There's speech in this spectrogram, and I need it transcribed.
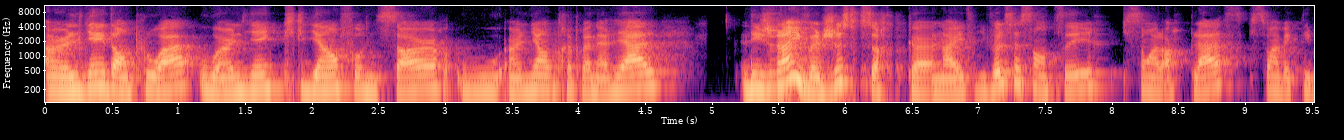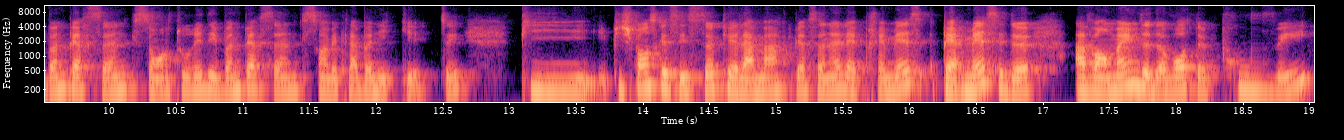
un lien d'emploi ou un lien client-fournisseur ou un lien entrepreneurial, les gens, ils veulent juste se reconnaître, ils veulent se sentir qu'ils sont à leur place, qu'ils sont avec les bonnes personnes, qu'ils sont entourés des bonnes personnes, qu'ils sont avec la bonne équipe. Puis, puis je pense que c'est ça que la marque personnelle elle permet, permet c'est de, avant même de devoir te prouver,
